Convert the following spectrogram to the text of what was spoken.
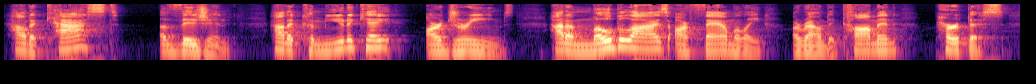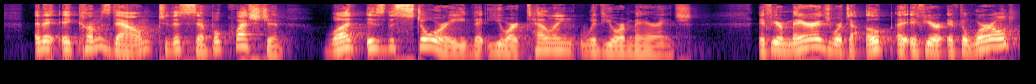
how to cast a vision, how to communicate our dreams, how to mobilize our family around a common purpose. And it, it comes down to this simple question What is the story that you are telling with your marriage? If your marriage were to open, if your if the world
